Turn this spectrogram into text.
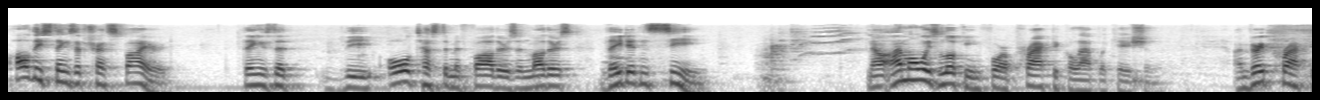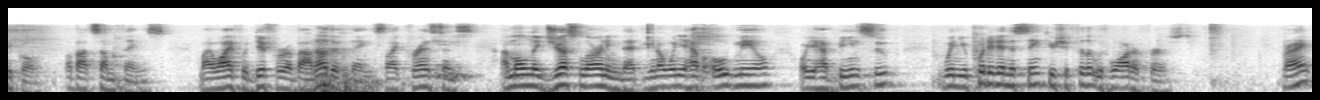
All these things have transpired, things that the Old Testament fathers and mothers, they didn't see. Now, I'm always looking for a practical application. I'm very practical about some things. My wife would differ about other things. Like, for instance, I'm only just learning that, you know, when you have oatmeal or you have bean soup, when you put it in the sink, you should fill it with water first. Right?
